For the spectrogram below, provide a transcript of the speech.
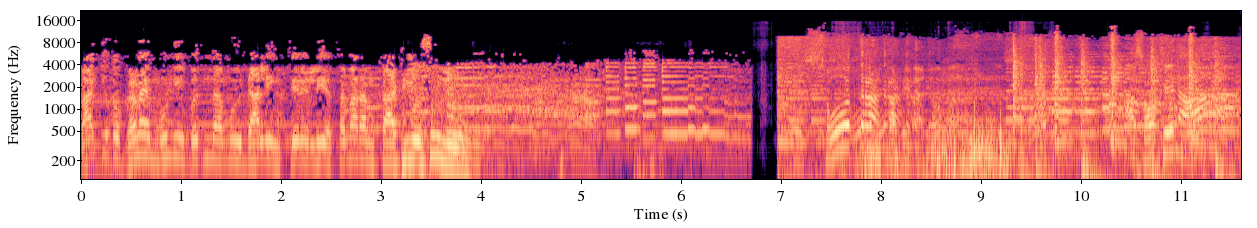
બાકી તો ઘણા મુની બદના મુઈ ડાલિંગ તેરે લઈએ તમારામાં કાઢીએ શું લેવું? સોત્રા કાઢી નાખો આ શોખીન, આ.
